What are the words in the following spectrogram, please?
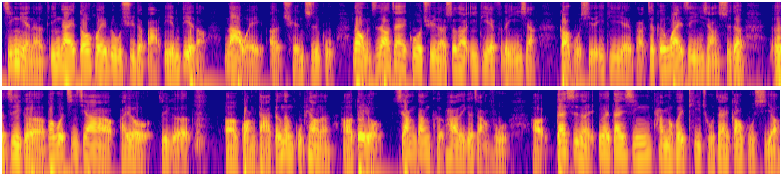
今年呢，应该都会陆续的把联电哦纳为呃全指股。那我们知道，在过去呢，受到 ETF 的影响，高股息的 ETF 啊，这跟外资影响，使得呃，这个包括技嘉啊，还有这个呃广达等等股票呢，好都有相当可怕的一个涨幅。好，但是呢，因为担心他们会剔除在高股息哦，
